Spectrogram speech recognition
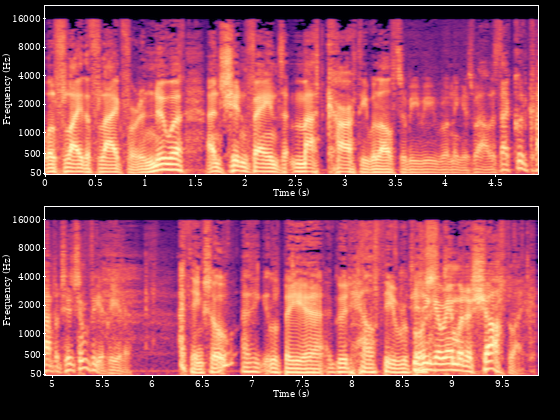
will fly the flag for Aontú, and Sinn Féin's Matt Carthy will also be rerunning as well. Is that good competition for you, Peter? I think so. I think it'll be a, a good, healthy, robust. Do you think you're in with a shot, like?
